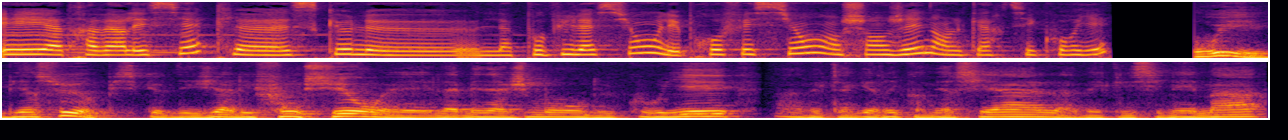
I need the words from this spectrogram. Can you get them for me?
Et à travers les siècles, est-ce que la population ou les professions ont changé dans le quartier courrier? Oui, bien sûr, puisque déjà les fonctions et l'aménagement de courrier, avec la galerie commerciale, avec les cinémas,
